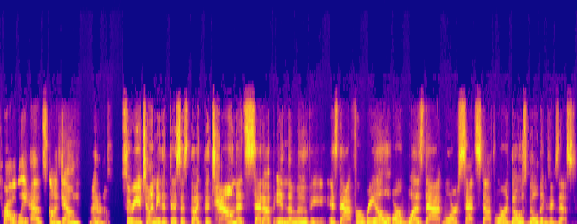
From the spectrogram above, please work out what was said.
probably has gone down. I don't know. so are you telling me that this is like the town that's set up in the movie is that for real or was that more set stuff or those buildings exist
